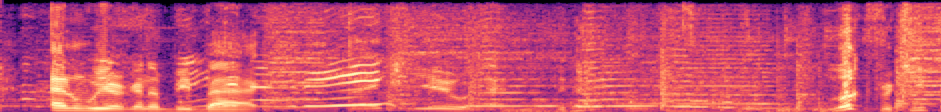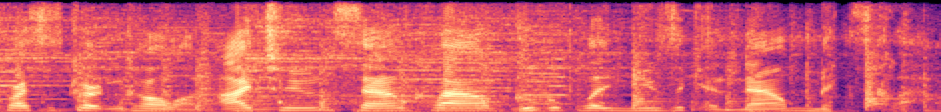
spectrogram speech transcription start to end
and we are going to be back. Thank you. And we'll be back. Look for Keith Price's Curtain Call on iTunes, SoundCloud, Google Play Music, and now Mixcloud.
